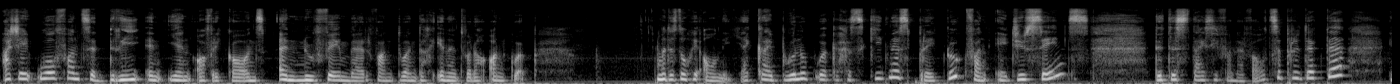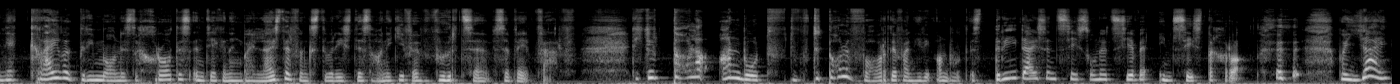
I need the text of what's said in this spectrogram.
as jy Oofant se 3 in 1 Afrikaans in November van 2021 aankoop. Maar dit is nog nie al nie. Jy kry boonop ook 'n geskiedenispretboek van EduSense. Dit is Stacy van der Walt se produkte en jy kry ook 3 maande se gratis intekening by Luistervink Stories dis Hannetjie vir Woord se se webwerf. Die totale aanbod, die totale waarde van hierdie aanbod is R3667. maar jy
